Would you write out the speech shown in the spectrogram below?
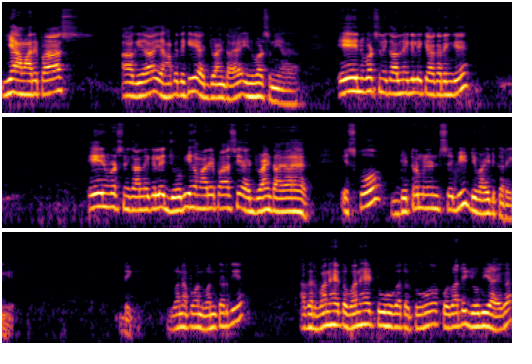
ये हमारे पास आ गया। यहाँ पे देखिए एडजॉइंट आया इन्वर्स नहीं आया। ए इन्वर्स निकालने के लिए क्या करेंगे? ए इन्वर्स निकालने के लिए जो भी हमारे पास ये एडजॉइंट आया है, इसको डिटर्मिनेंट से भी डिवाइड करेंगे। देखिए वन अपॉन वन कर दिया। अगर वन है तो वन है टू होगा तो टू होगा, कोई बात नहीं, जो भी आएगा।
